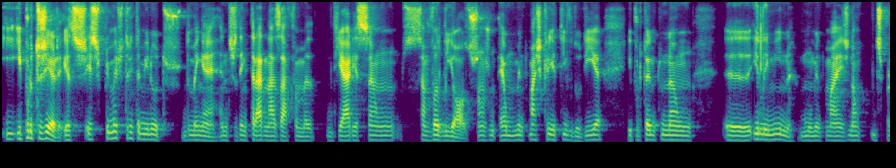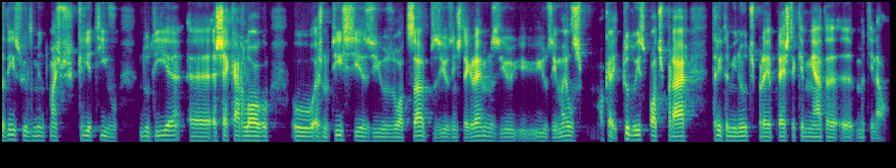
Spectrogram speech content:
e, e, proteger esses, esses, primeiros 30 minutos de manhã, antes de entrar na azáfama diária, são, são valiosos. São, é o momento mais criativo do dia e, portanto, não uh, elimine o momento mais, não desperdice o elemento mais criativo do dia uh, a checar logo o, as notícias e os WhatsApps e os Instagrams e, e, e, os e-mails. Ok, tudo isso pode esperar 30 minutos para, para esta caminhada uh, matinal.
